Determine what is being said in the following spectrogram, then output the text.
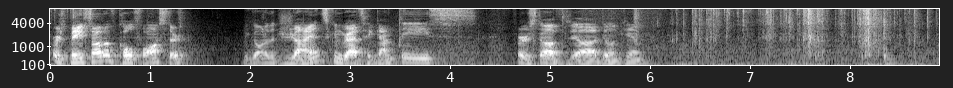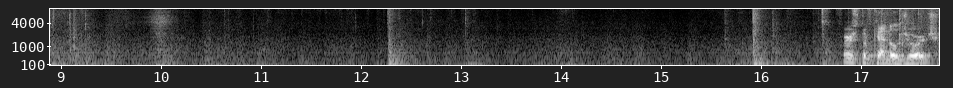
First base auto of Cole Foster. We going to the Giants. Congrats, Gigantes. First up, uh, Dylan Kim. First of Kendall George.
